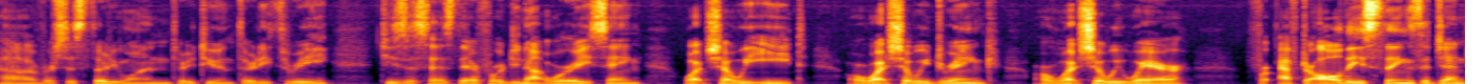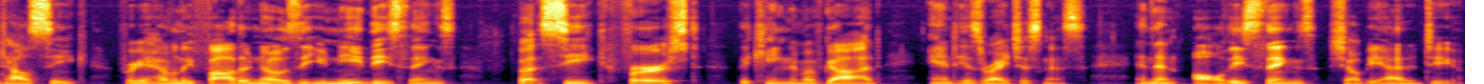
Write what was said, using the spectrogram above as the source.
uh, verses 31, 32, and 33, Jesus says, Therefore do not worry, saying, What shall we eat? Or what shall we drink? Or what shall we wear? For after all these things the Gentiles seek, for your heavenly Father knows that you need these things, but seek first the kingdom of God and his righteousness. And then all these things shall be added to you.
